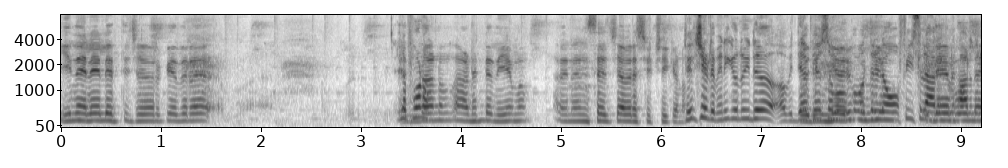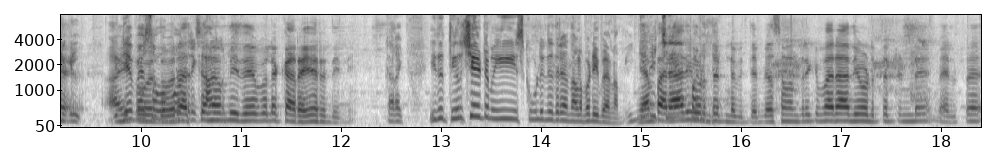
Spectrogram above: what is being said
ഈ നിലയിൽ എത്തിച്ചവർക്കെതിരെ നാടിന്റെ നിയമം? അതിനനുസരിച്ച് അവരെ ശിക്ഷിക്കണം. തീർച്ചയായിട്ടും. എനിക്കൊന്നും ഇത് വിദ്യാഭ്യാസ വകുപ്പ് മന്ത്രിയുടെ ഓഫീസിലാണ് വിദ്യാഭ്യാസ. വകുപ്പ് ഇതേപോലെ കരയരുത് ഇനി. കറക്റ്റ് ഇത് തീർച്ചയായിട്ടും ഈ സ്കൂളിനെതിരെ നടപടി വേണം. ഞാൻ പരാതി കൊടുത്തിട്ടുണ്ട്. വിദ്യാഭ്യാസ മന്ത്രിക്ക് പരാതി കൊടുത്തിട്ടുണ്ട്. വെൽഫെയർ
